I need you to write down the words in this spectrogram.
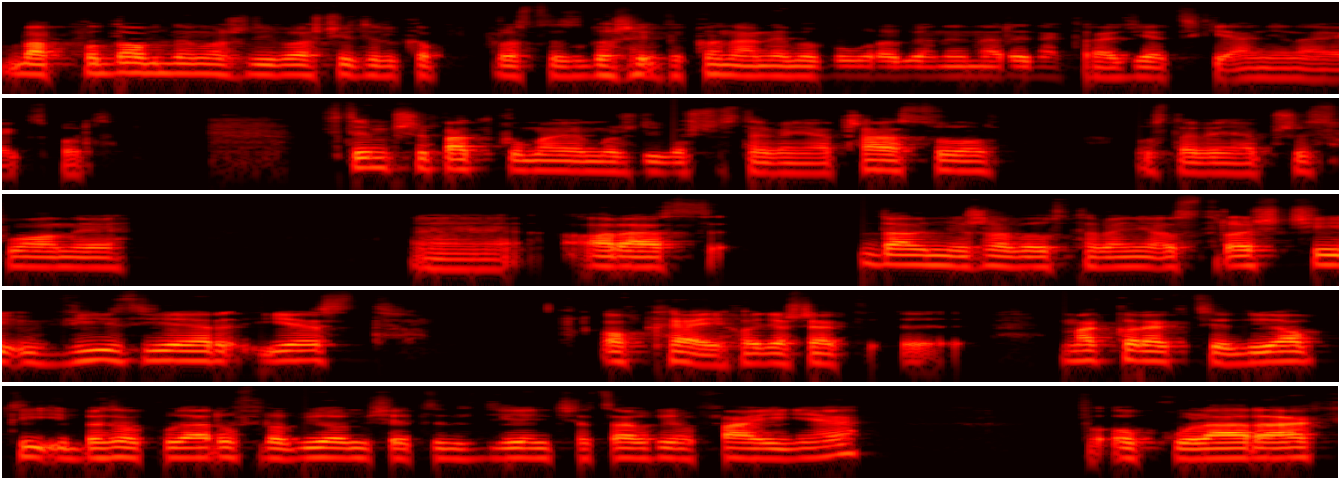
ma podobne możliwości, tylko po prostu jest gorzej wykonany, bo był robiony na rynek radziecki, a nie na eksport. W tym przypadku mamy możliwość ustawienia czasu, ustawienia przysłony e, oraz dalmierzowe ustawienie ostrości. Wizjer jest ok, chociaż jak e, ma korekcję dioptii i bez okularów robiło mi się tym zdjęcia całkiem fajnie, w okularach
